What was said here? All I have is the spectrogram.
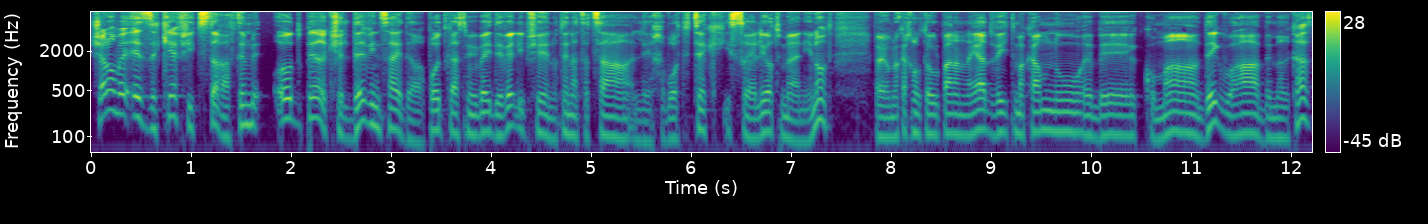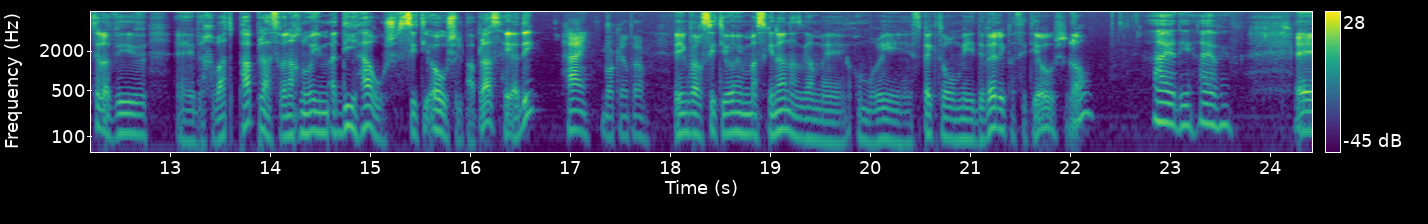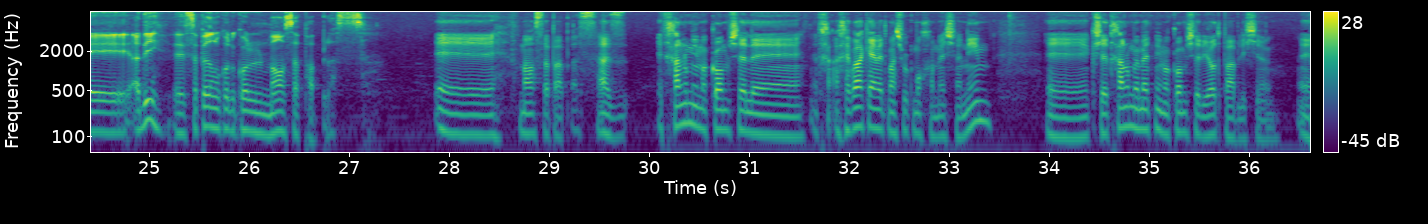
שלום ואיזה כיף שהצטרפתם לעוד פרק של Dev Insider, הפודקאסט מבית דבליפ שנותן הצצה לחברות טק ישראליות מעניינות. והיום לקחנו את האולפן הנייד והתמקמנו אה, בקומה די גבוהה במרכז תל אביב, אה, בחברת PubPlus, ואנחנו עם עדי הרוש, CTO של PubPlus. היי עדי. היי, בוקר טוב. ואם כבר CTO ים עסקינן, אז גם אה, עמרי ספקטור מ Develeap, ה-CTO שלום. היי עדי, היי אביב. עדי, ספר לנו קודם כל מה עושה PubPlus. מה עושה PubPlus? אז התחלנו ממקום של, אה, החברה קיימת משהו כמו חמש שנים, אה, כשהתחלנו באמת ממקום של להיות publisher. אה,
